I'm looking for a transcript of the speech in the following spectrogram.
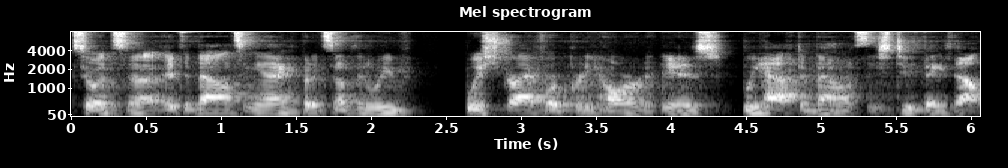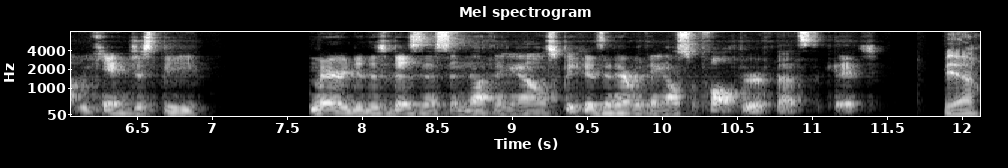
So it's a, it's a balancing act, but it's something we've we strive for pretty hard. Is we have to balance these two things out. We can't just be married to this business and nothing else because then everything else will falter if that's the case. Yeah.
